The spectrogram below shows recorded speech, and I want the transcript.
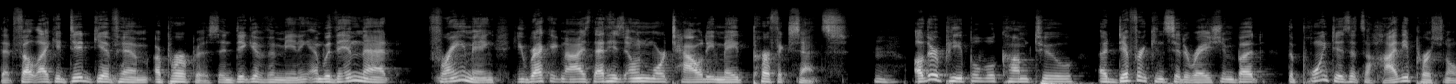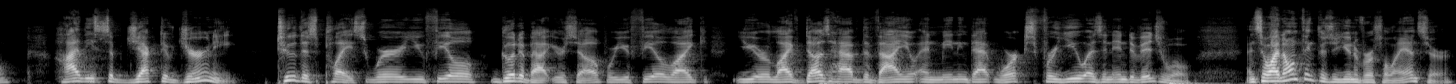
that felt like it did give him a purpose and did give him meaning. And within that framing, he recognized that his own mortality made perfect sense. Hmm. Other people will come to a different consideration, but the point is it's a highly personal, highly subjective journey to this place where you feel good about yourself, where you feel like your life does have the value and meaning that works for you as an individual. And so I don't think there's a universal answer,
